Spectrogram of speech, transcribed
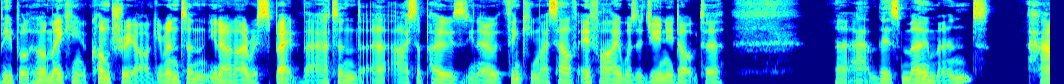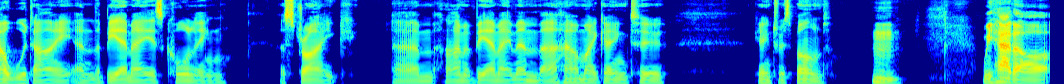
people who are making a contrary argument, and you know, and I respect that. And uh, I suppose you know, thinking myself, if I was a junior doctor uh, at this moment, how would I? And the BMA is calling a strike, um, and I'm a BMA member. How am I going to going to respond? Hmm. We had our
